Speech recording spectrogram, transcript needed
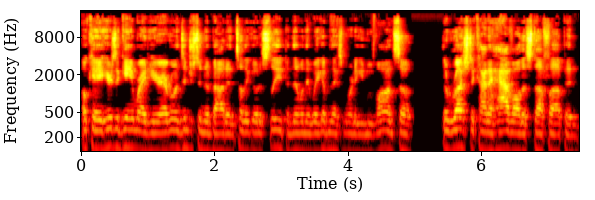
Okay, here's a game right here. Everyone's interested about it until they go to sleep, and then when they wake up the next morning, you move on. So the rush to kind of have all this stuff up, and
